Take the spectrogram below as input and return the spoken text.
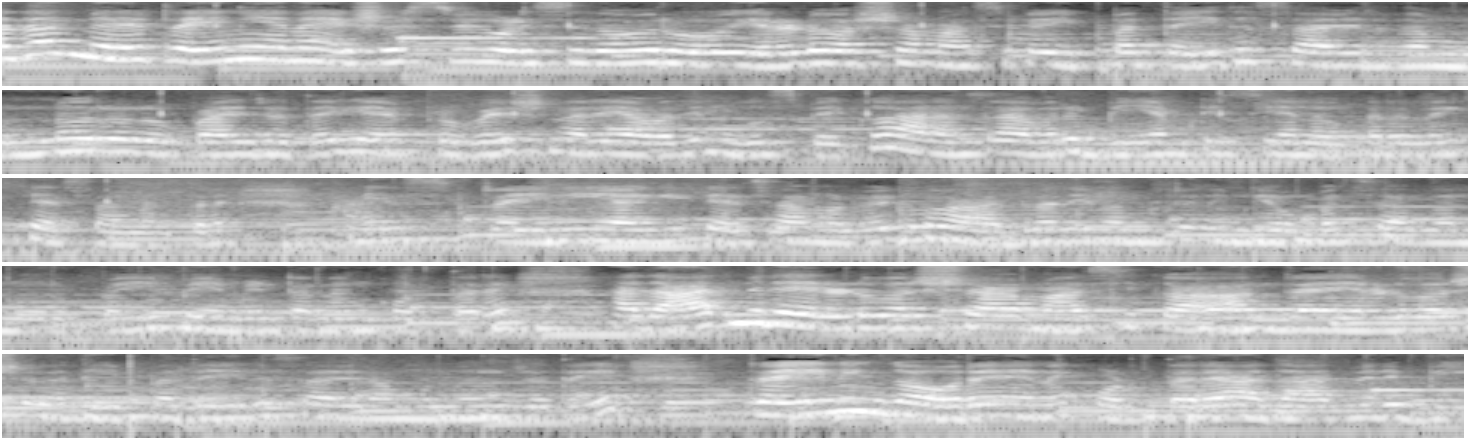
ಅದಾದಮೇಲೆ ಟ್ರೈನಿಯನ್ನು ಯಶಸ್ವಿಗೊಳಿಸಿದವರು ಎರಡು ವರ್ಷ ಮಾಸಿಕ ಇಪ್ಪತ್ತೈದು ಸಾವಿರದ ಮುನ್ನೂರು ರೂಪಾಯಿ ಜೊತೆಗೆ ಪ್ರೊಬೇಷನರಿ ಅವಧಿ ಮುಗಿಸ್ಬೇಕು. ಆನಂತರ ಅವರು ಬಿ ಎಂ ಟಿ ಸಿಯ ನೌಕರರಾಗಿ ಕೆಲಸ ಮಾಡ್ತಾರೆ. ಮೀನ್ಸ್ ಟ್ರೈನಿಯಾಗಿ ಕೆಲಸ ಮಾಡಬೇಕು. ಅದರಲ್ಲಿ ಬಂದ್ಬಿಟ್ಟು ನಿಮಗೆ ಒಂಬತ್ತು ಸಾವಿರದ ನೂರು ರೂಪಾಯಿ ಪೇಮೆಂಟನ್ನು ಕೊಡ್ತಾರೆ. ಅದಾದಮೇಲೆ ಎರಡು ವರ್ಷ ಮಾಸಿಕ, ಅಂದರೆ ಎರಡು ವರ್ಷದಲ್ಲಿ ಇಪ್ಪತ್ತೈದು ಸಾವಿರ ಮುನ್ನೂರು ಜೊತೆಗೆ ಟ್ರೈನಿಂಗ್ ಅವರೇನೆ ಕೊಡ್ತಾರೆ. ಅದಾದಮೇಲೆ ಬಿ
